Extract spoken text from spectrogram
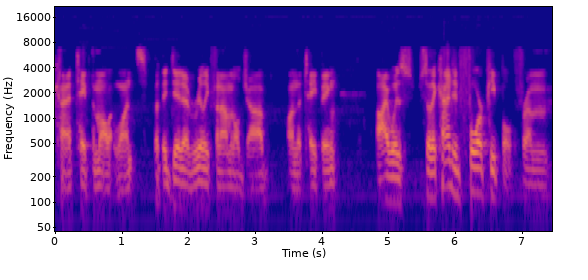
kind of tape them all at once. But they did a really phenomenal job on the taping. I was so they kind of did four people from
